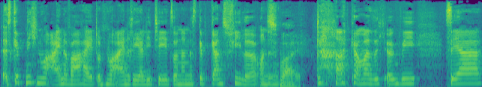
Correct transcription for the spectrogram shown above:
Es gibt nicht nur eine Wahrheit und nur eine Realität, sondern es gibt ganz viele. Und Zwei. Da kann man sich irgendwie sehr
